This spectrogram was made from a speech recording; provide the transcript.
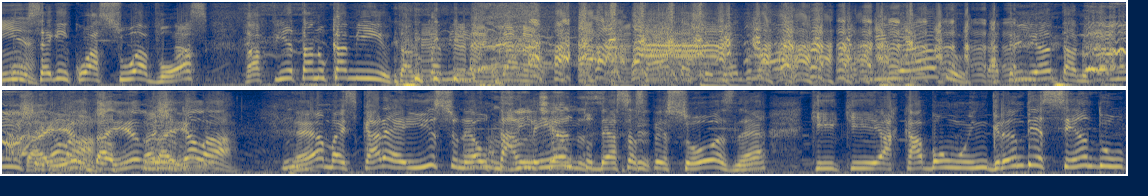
Rafinha. conseguem com a sua voz. Rafinha tá no caminho, tá no caminho. Tá, tá chegando lá. Tá trilhando. Tá trilhando, tá no caminho. Tá chega indo, lá. tá indo, Vai tá chegar indo. lá. É, mas, cara, é isso, né? O Uns 20 talento dessas pessoas, né? Que, que acabam engrandecendo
